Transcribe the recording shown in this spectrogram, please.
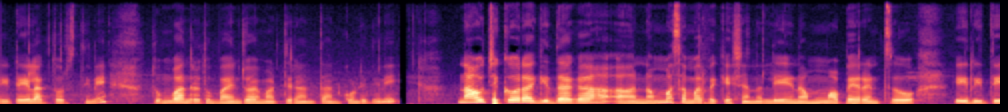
ಡೀಟೇಲಾಗಿ ತೋರಿಸ್ತೀನಿ. ತುಂಬ ಅಂದರೆ ತುಂಬ ಎಂಜಾಯ್ ಮಾಡ್ತೀರಾ ಅಂತ ಅಂದ್ಕೊಂಡಿದ್ದೀನಿ ನಾವು ಚಿಕ್ಕವರಾಗಿದ್ದಾಗ ನಮ್ಮ ಸಮ್ಮರ್ ವೆಕೇಷನಲ್ಲಿ ನಮ್ಮ ಪೇರೆಂಟ್ಸು ಈ ರೀತಿ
